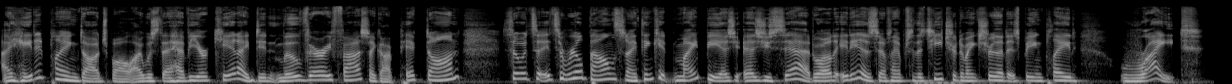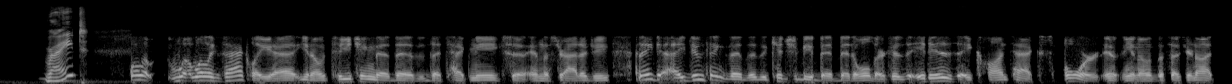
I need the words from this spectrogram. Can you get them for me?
I hated playing dodgeball. I was the heavier kid. I didn't move very fast. I got picked on." So it's a, it's a real balance, and I think it might be as you, as you said. Well, it is definitely up to the teacher to make sure that it's being played right, right. Well, well, well exactly. Uh, you know, teaching the, the the techniques and the strategy, and I, I do think that the kids should be a bit bit older because it is a contact sport. Uh, you know, in the sense you're not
